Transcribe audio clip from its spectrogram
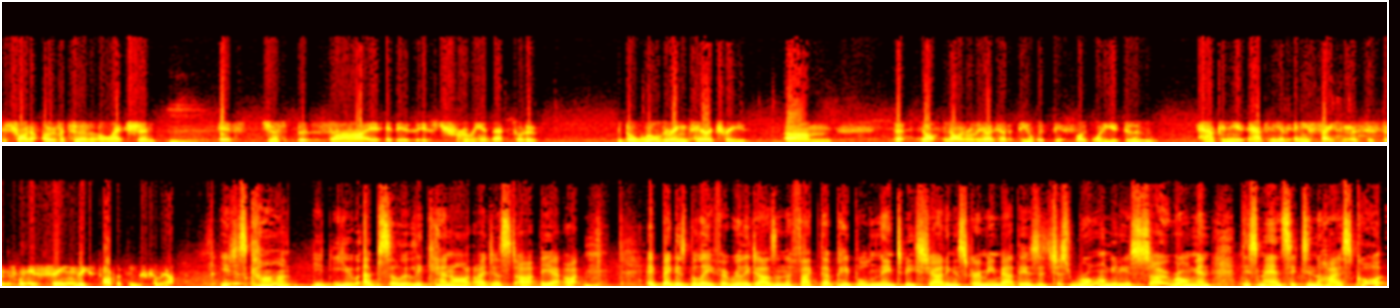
is trying to overturn an election? Mm. It's just bizarre. It, it is it's truly in that sort of bewildering territory um, that no, no one really knows how to deal with this. Like, what do you do? How can you how can you have any faith in the systems when you're seeing these type of things come out? You just can't. You, you absolutely cannot. I just, uh, yeah, I, it beggars belief. It really does. And the fact that people need to be shouting and screaming about this, it's just wrong. It is so wrong. And this man sits in the highest court.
